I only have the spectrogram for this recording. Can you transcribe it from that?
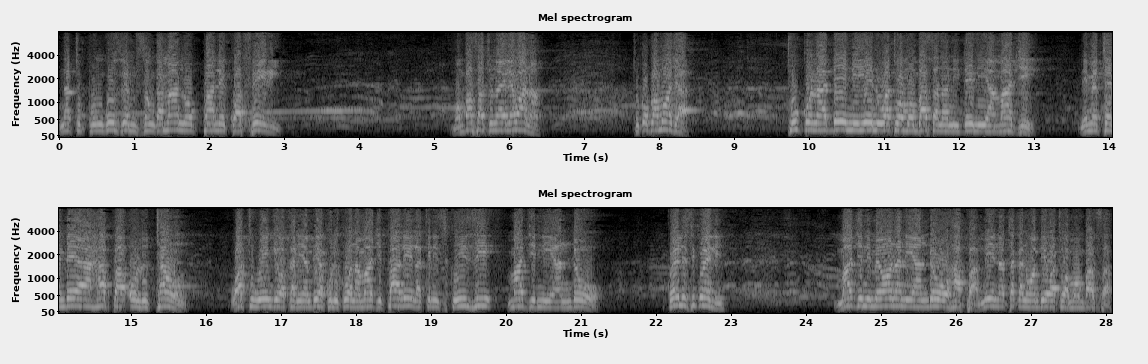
na tupunguze msongamano pale kwa feri. Mombasa tunaelewana? Tuko pamoja? Tuko na deni yenu watu wa Mombasa na ni deni ya maji. Nimetembea hapa Old Town, watu wengi wakaniambia kulikuwa na maji pale, lakini siku hizi maji ni ya ndoo. Kweli si kweli? Maji nimeona ni ya ndoo hapa. Mi nataka niwaambie watu wa Mombasa,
